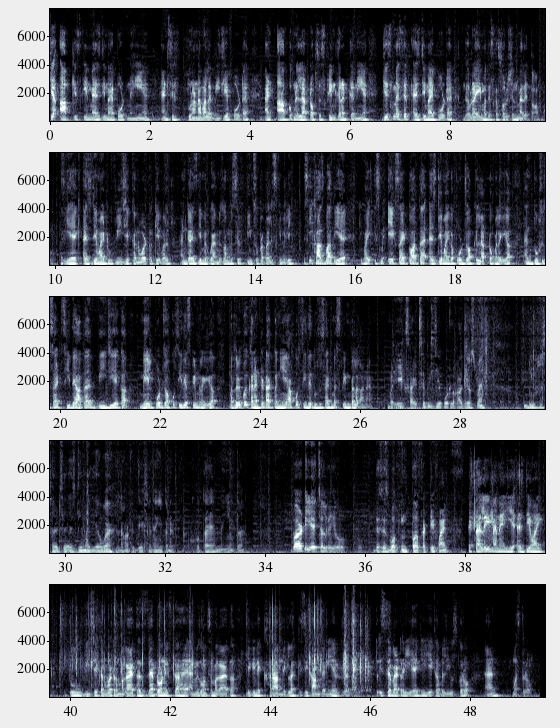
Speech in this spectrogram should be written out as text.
क्या आपकी स्क्रीन में एच पोर्ट नहीं है एंड सिर्फ़ पुराना वाला वीजीए पोर्ट है? एंड आपको अपने लैपटॉप से स्क्रीन कनेक्ट करनी है, जिसमें सिर्फ़ एच पोर्ट है। घबराइए मत, इसका सॉल्यूशन मैं देता हूँ आपको। ये एक H to VGA converter cable. And guys ये मेरे को अमेजोन में सिर्फ़ तीन की मिली। इसकी खास बात यह है कि भाई, इसमें एक साइड तो आता है एच का पोर्ट जो आपके लैपटॉप में लगेगा, एंड दूसरी साइड सीधे आता है वीजीए का मेल पोर्ट जो आपको सीधे स्क्रीन में लगेगा। मतलब कोई कनेक्टेड टाइप का नहीं है, आपको सीधे दूसरी साइड में स्क्रीन पर लगाना है। भाई, एक साइड से वीजीए पोर्ट लगा दिया उसमें। दूसरी साइड से एच दिया हुआ है। लगा के देख लेते हैं कि कनेक्ट होता है या नहीं होता है। बट ये चल गई वो। This is working perfectly fine पहले ही मैंने ये H D M I to VGA converter मंगाया था। जेब्रॉन इसका है अमेजोन से मंगाया था, लेकिन ये खराब निकला, किसी काम का नहीं है तो इससे बेटर ये है कि ये केबल यूज़ करो एंड मस्त रहो।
